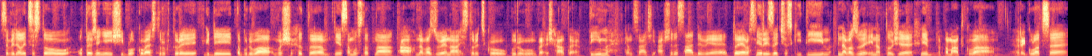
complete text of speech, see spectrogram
se vydali cestou otevřenější blokové struktury, kdy ta budova VŠHT je samostatná a navazuje na historickou budovu VŠHT. Tým kanceláří A69, to je vlastně ryze český tým, navazuje i na to, že je památková regulace.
